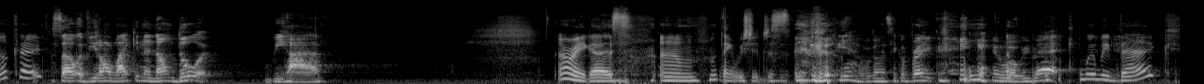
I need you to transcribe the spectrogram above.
Okay. So if you don't like it, then don't do it. BeyHive. All right, guys. Um, I think we should just. yeah, we're gonna take a break. we'll be back. we'll be back.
